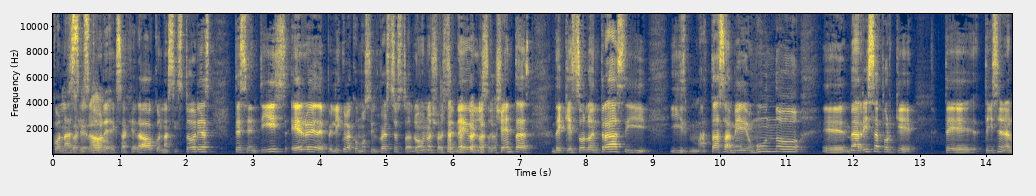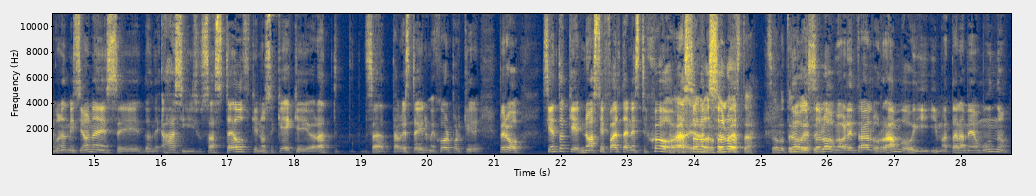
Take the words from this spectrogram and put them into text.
con las historias, exagerado con las historias. te sentís héroe de película como Sylvester Stallone o Schwarzenegger en los ochentas, de que solo entras y, y matas a medio mundo. Eh, me da risa porque te, te dicen algunas misiones eh, donde, ah, si usas stealth, que no sé qué, que ahora, o sea, tal vez te va a ir mejor porque, pero siento que no hace falta en este juego, ¿verdad? Ah, ya, solo, no se solo, solo te no, solo mejor entrar a los Rambo y, y matar a medio mundo.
